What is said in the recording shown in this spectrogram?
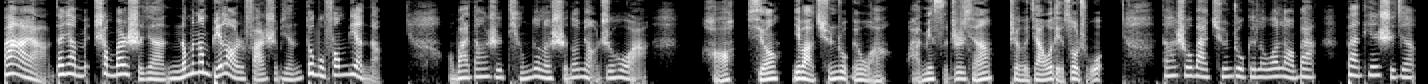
爸呀，大家没上班时间，你能不能别老是发视频，都不方便的。我爸当时停顿了十多秒之后啊，好行，你把群主给我啊，我还没死之前，这个家我得做主。当时我把群主给了我老爸，半天时间，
